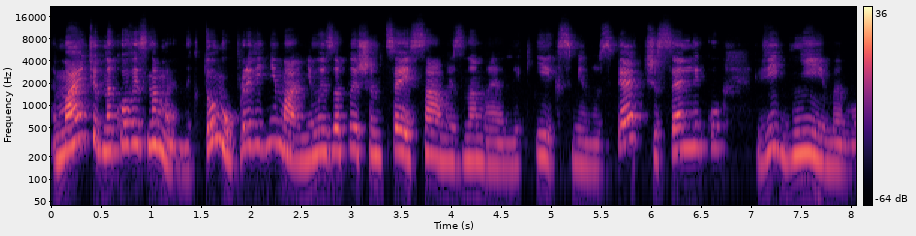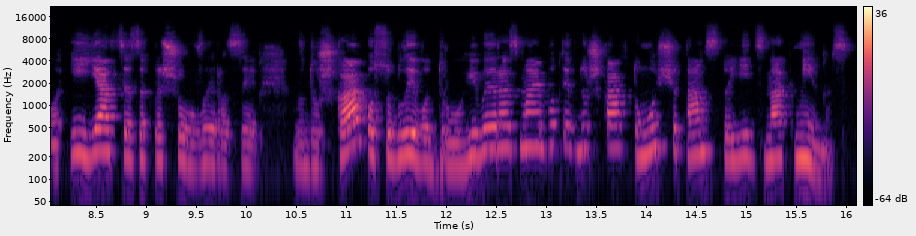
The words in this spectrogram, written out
мають однаковий знаменник. Тому при відніманні ми запишемо цей самий знаменник х-5 чисельнику віднімемо. І я це запишу вирази в дужках, особливо другий вираз має бути в дужках, тому що там стоїть знак мінус.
